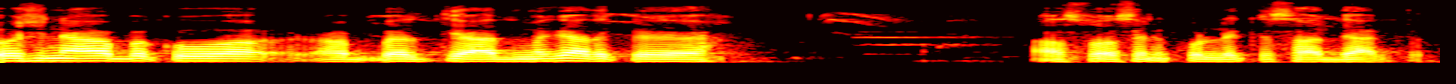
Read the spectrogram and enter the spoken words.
ಘೋಷಣೆ ಆಗಬೇಕು. ಅಭ್ಯರ್ಥಿ ಆದಮೇಲೆ ಅದಕ್ಕೆ ಆಶ್ವಾಸನೆ ಕೊಡಲಿಕ್ಕೆ ಸಾಧ್ಯ ಆಗ್ತದೆ.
